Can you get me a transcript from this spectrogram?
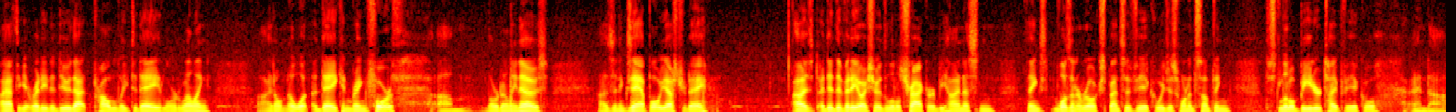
I have to get ready to do that probably today, Lord willing. I don't know what a day can bring forth. Um, Lord only knows. As an example, yesterday, I, was, I did the video, I showed the little tracker behind us and things. Wasn't a real expensive vehicle. We just wanted something, just a little beater type vehicle. And, uh,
